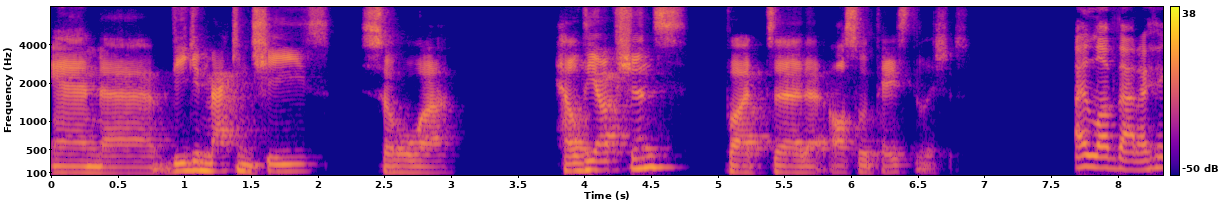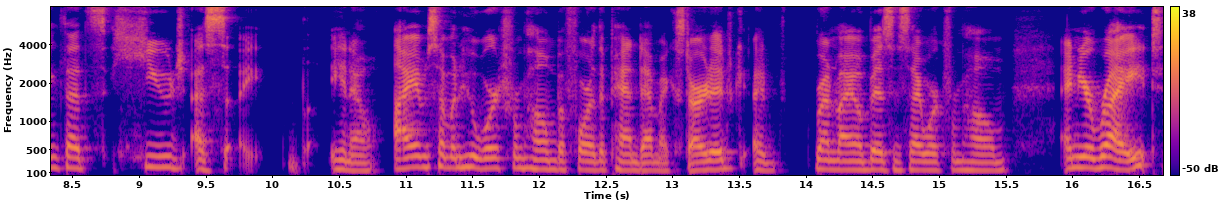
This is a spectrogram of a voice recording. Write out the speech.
and vegan mac and cheese. So healthy options, but that also taste delicious. I love that. I think that's huge. As you know, I am someone who worked from home before the pandemic started. I run my own business. I work from home. And you're right.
